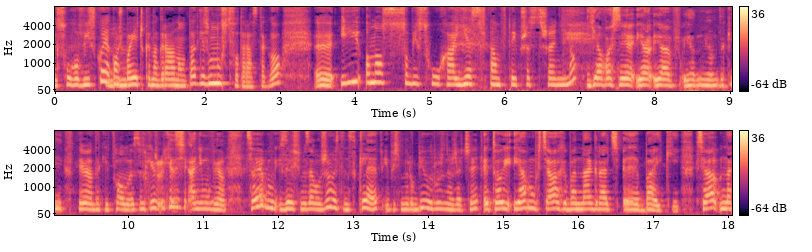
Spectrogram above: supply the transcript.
y, słuchowisko, jakąś bajeczkę nagraną, tak? Jest mnóstwo teraz tego y, i ono sobie słucha, jest tam w tej przestrzeni, no. Ja właśnie, ja, ja, ja, miałam taki, ja miałam taki pomysł. Kiedyś- Kiedyś Ani mówiłam, co ja bym, gdybyśmy założyły ten sklep i byśmy robiły różne rzeczy, e, to ja bym chciała chyba nagrać e, bajki. Chciała, na,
